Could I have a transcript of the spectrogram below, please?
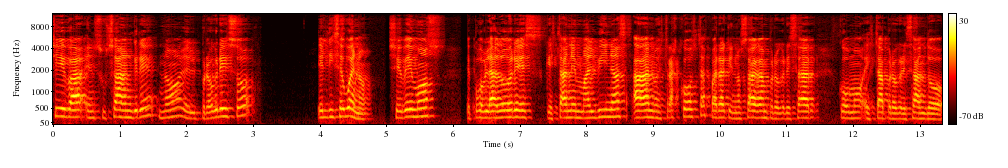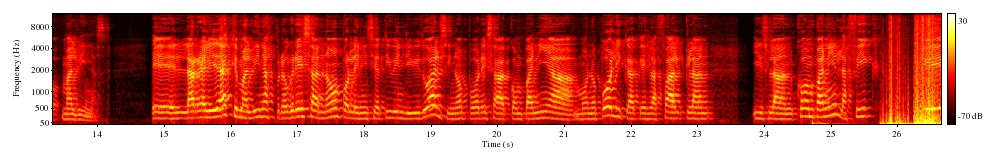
lleva en su sangre, ¿no? el progreso, él dice, bueno, llevemos eh, pobladores que están en Malvinas a nuestras costas para que nos hagan progresar como está progresando Malvinas. Eh, la realidad es que Malvinas progresa no por la iniciativa individual, sino por esa compañía monopólica que es la Falkland Island Company, la FIC, que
